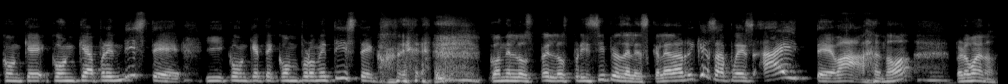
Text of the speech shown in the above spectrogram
con que, con que aprendiste y con que te comprometiste con, los, los principios de la escalera de riqueza, pues ahí te va, ¿no? Pero bueno,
